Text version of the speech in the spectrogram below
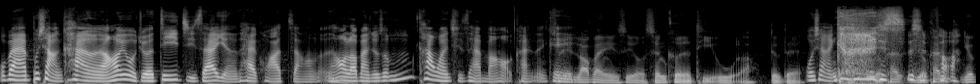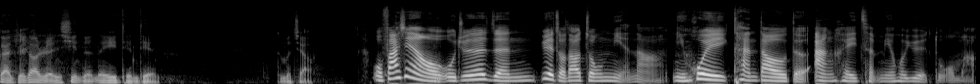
我本来不想看了，然后因为我觉得第一集实在演的太夸张了，然后老板就说：“嗯，看完其实还蛮好看的。”可以，所以老板也是有深刻的体悟了，对不对？我想应该是吧。有看，有感觉到人性的那一点点，怎么讲？我发现哦，我觉得人越走到中年啊，你会看到的暗黑层面会越多嘛，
